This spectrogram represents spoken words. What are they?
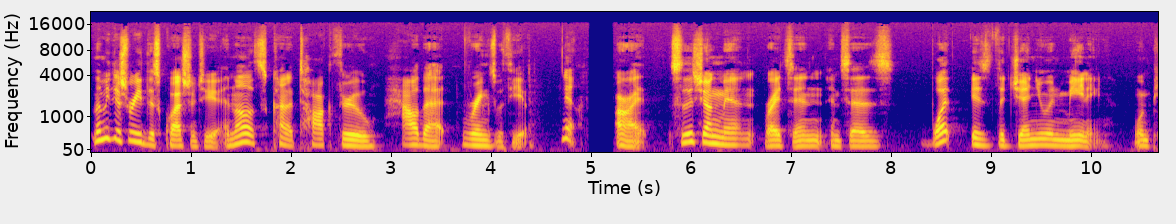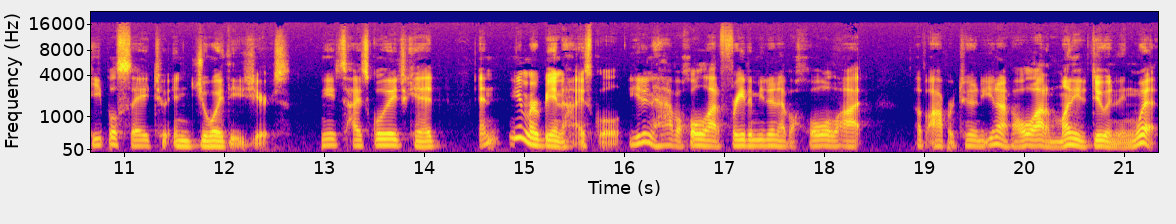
let me just read this question to you, and then let's kind of talk through how that rings with you. Yeah. All right. So this young man writes in and says, What is the genuine meaning when people say to enjoy these years? He's a high school age kid. And you remember being in high school, you didn't have a whole lot of freedom. You didn't have a whole lot of opportunity. You didn't have a whole lot of money to do anything with.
